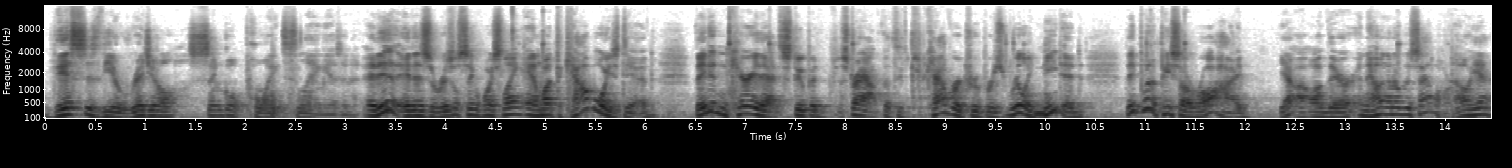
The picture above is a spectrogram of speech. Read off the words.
this is the original single point sling, isn't it? It is. It is original single point sling. And what the cowboys did, they didn't carry that stupid strap that the cavalry troopers really needed. They put a piece of rawhide Yep. uh, on there and they hung it over the saddle horn. Oh yeah,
